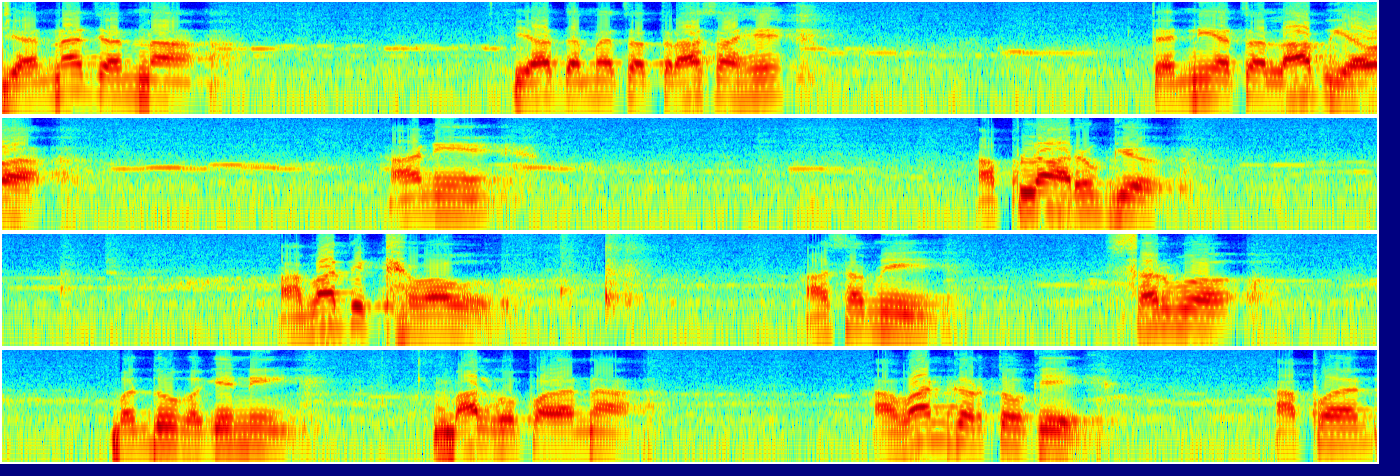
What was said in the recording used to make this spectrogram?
ज्यांना ज्यांना या दम्याचा त्रास आहे त्यांनी याचा लाभ घ्यावा. आणि आपलं आरोग्य अबाधित ठेवावं असं मी सर्व बंधू भगिनी बालगोपाळांना आव्हान करतो की आपण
